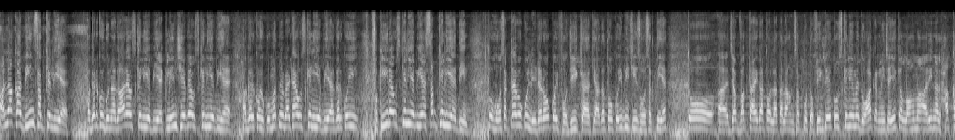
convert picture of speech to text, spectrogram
اللہ کا دین سب کے لیے ہے۔ اگر کوئی گناہ گار ہے، اس کے لیے بھی ہے، کلین شیپ ہے، اس کے لیے بھی ہے۔ اگر کوئی حکومت میں بیٹھا ہے، اس کے لیے بھی ہے۔ اگر کوئی فقیر ہے، اس کے لیے بھی ہے، سب کے لیے ہے دین۔ تو ہو سکتا ہے وہ کوئی لیڈر ہو، کوئی فوجی قیادت ہو، کوئی بھی چیز ہو سکتی ہے۔ تو جب وقت آئے گا تو اللہ تعالی ہم سب کو توفیق دے۔ تو اس کے لیے ہمیں دعا کرنی چاہیے کہ اللہم ارین الحق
